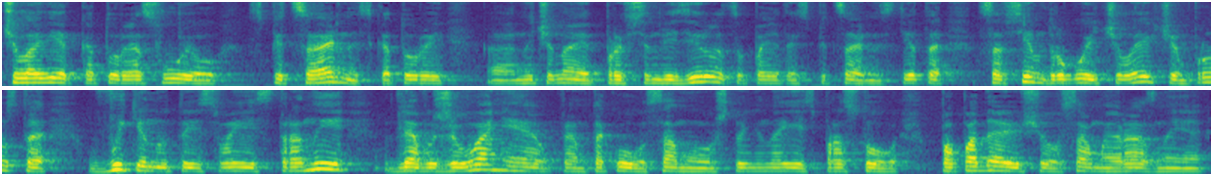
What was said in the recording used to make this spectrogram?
человек, который освоил специальность, который э, начинает профессионализироваться по этой специальности, это совсем другой человек, чем просто выкинутый из своей страны для выживания, прям такого самого, что ни на есть простого, попадающего в самые разные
